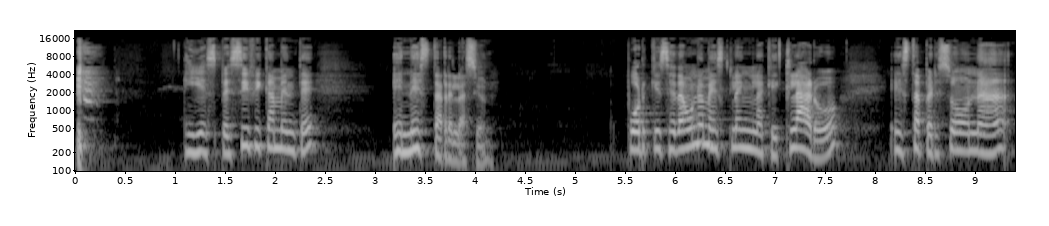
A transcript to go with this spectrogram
y específicamente en esta relación. Porque se da una mezcla en la que, claro, esta persona,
